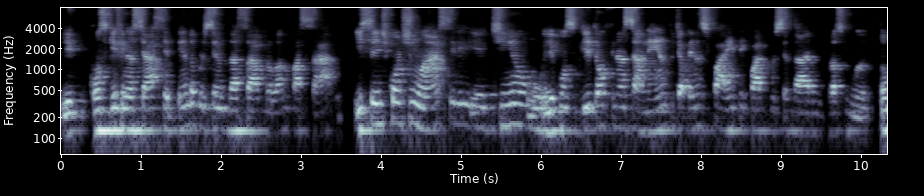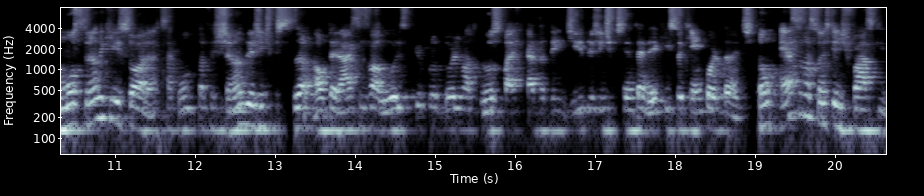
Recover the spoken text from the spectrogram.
ele conseguia financiar 70% da safra lá no passado, e se a gente continuasse, ele, ele, tinha ele conseguiria ter um financiamento de apenas 44% da área no próximo ano. Então, mostrando que isso, olha, essa conta está fechando e a gente precisa alterar esses valores, porque o produtor de Mato Grosso vai ficar atendido e a gente precisa entender que isso aqui é importante. Então, essas ações que a gente faz, que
